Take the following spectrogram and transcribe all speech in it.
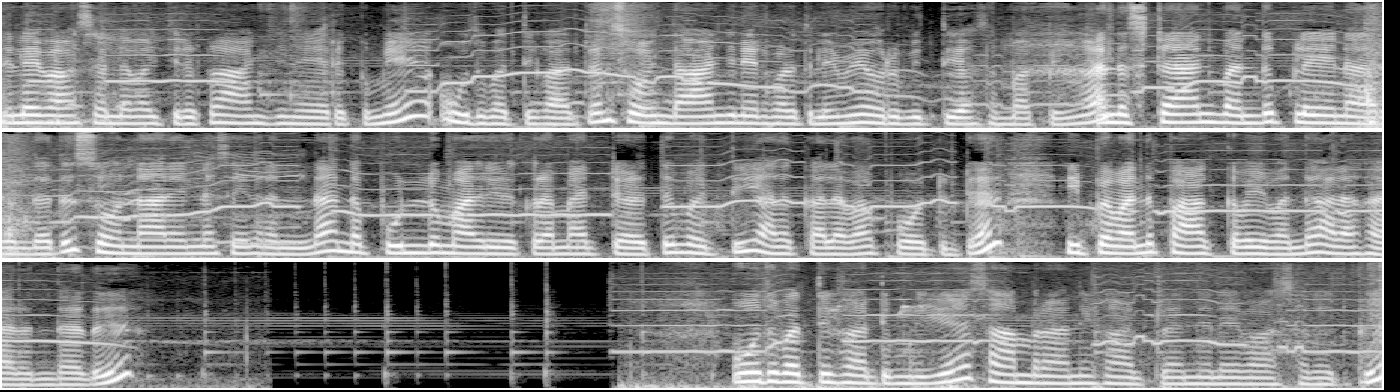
நிலைவாசலில் வச்சிருக்கிற ஆஞ்சநேயருக்குமே ஊதுபத்தி காட்டுறேன் ஸோ இந்த ஆஞ்சநேயர் படத்துலையுமே ஒரு வித்தியாசம் பார்ப்பீங்க அந்த ஸ்டாண்ட் வந்து பிளெயினாக இருந்தது. ஸோ நான் என்ன செய்கிறேன்னா அந்த புல்லு மாதிரி இருக்கிற மெட்டை எடுத்து வெட்டி அதுக்கு அளவாக போட்டுட்டேன் இப்போ வந்து பார்க்கவே வந்து அழகாக இருந்தது. ஊதுபத்தி காட்டி முடிய சாம்பிராணி காட்டுற நிலைவாசலுக்கு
